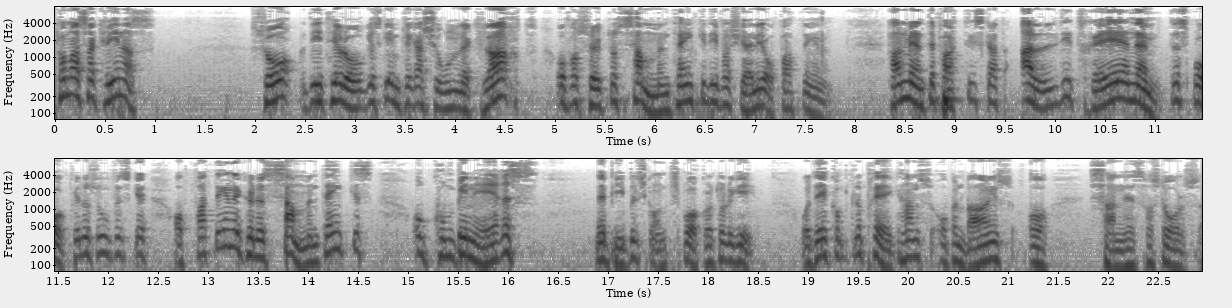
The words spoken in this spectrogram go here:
Thomas Aquinas så de teologiske implikasjonene klart og forsøkte å sammentenke de forskjellige oppfatningene. Han mente faktisk at alle de tre nevnte språkfilosofiske oppfatningene kunne sammentenkes og kombineres med bibelsk språkontologi. Og det kom til å prege hans åpenbarings- og sannhetsforståelse.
